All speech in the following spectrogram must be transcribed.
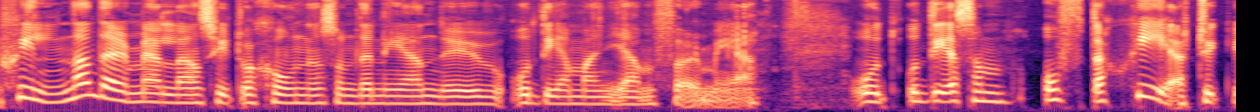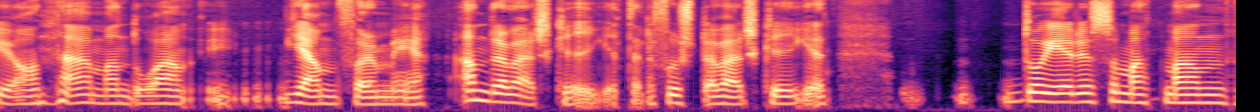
skillnader mellan situationen som den är nu och det man jämför med. Och, och, det som ofta sker, tycker jag, när man då jämför med andra världskriget eller första världskriget, då är det som att man,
